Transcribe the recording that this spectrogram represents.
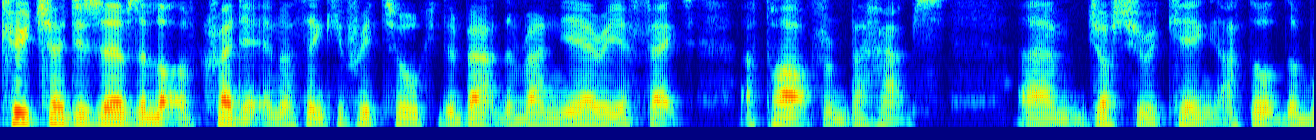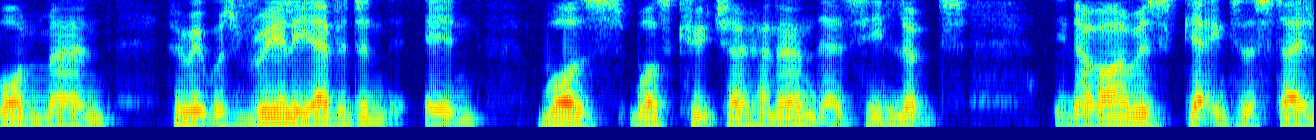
Kucka deserves a lot of credit, and I think if we're talking about the Ranieri effect, apart from perhaps um, Joshua King, I thought the one man who it was really evident in was was Cucho Hernandez. He looked, you know, I was getting to the stage.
